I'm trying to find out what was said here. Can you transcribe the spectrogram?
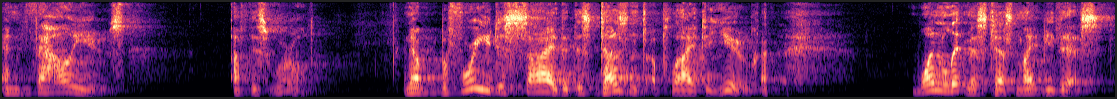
and values of this world. Now, before you decide that this doesn't apply to you, One litmus test might be this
